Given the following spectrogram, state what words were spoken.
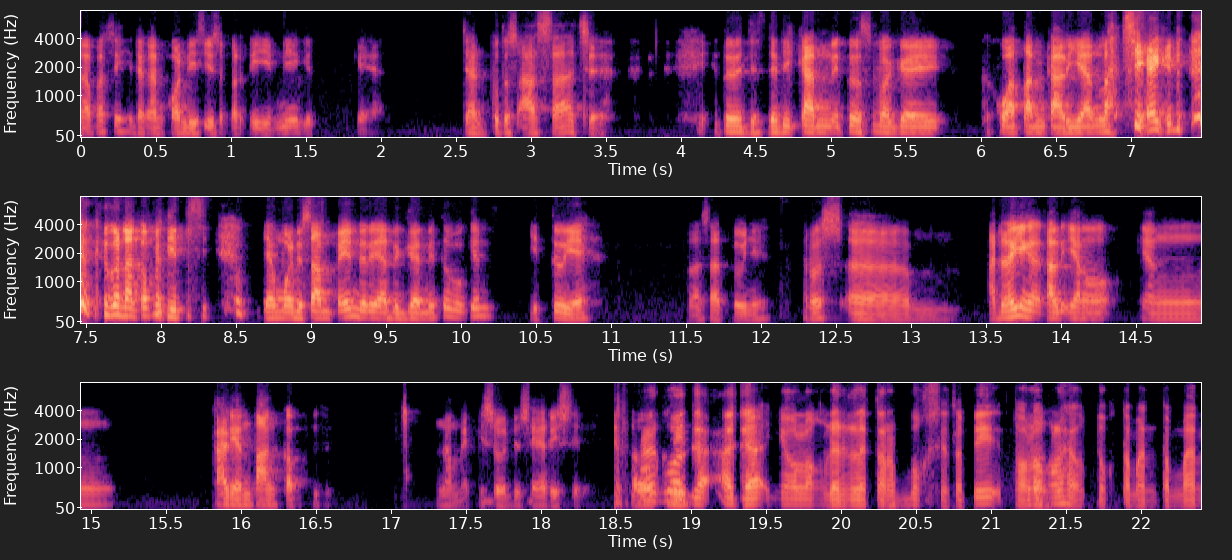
apa sih dengan kondisi seperti ini gitu. Kayak jangan putus asa aja. Itu jadikan itu sebagai kekuatan kalian lah sih gitu. Gue nangkepnya gitu sih. Yang mau disampaikan dari adegan itu mungkin itu ya salah satunya. Terus um, ada lagi nggak kali yang yang kalian tangkap gitu enam episode series ini Sebenarnya gue agak agak nyolong dari letterbox ya, tapi tolonglah untuk teman-teman,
